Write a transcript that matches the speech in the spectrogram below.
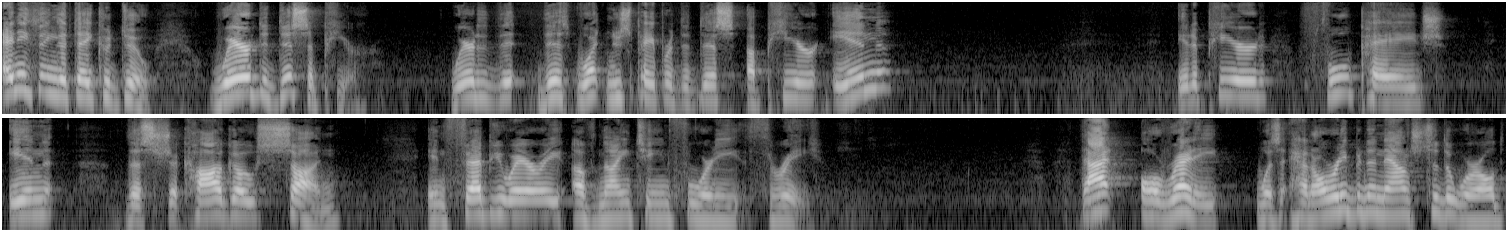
anything that they could do. Where did this appear? Where did this, what newspaper did this appear in? It appeared full page in the Chicago Sun in February of 1943. That already was, had already been announced to the world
